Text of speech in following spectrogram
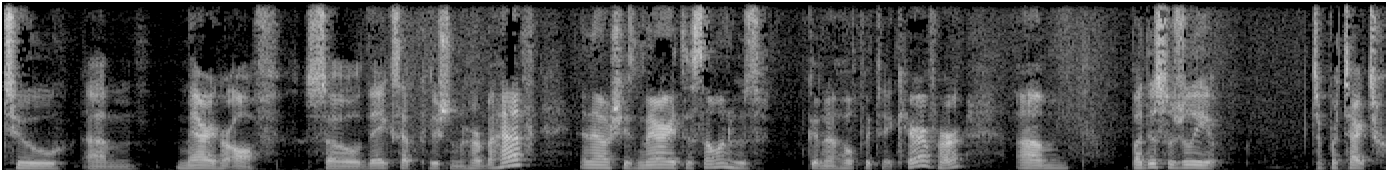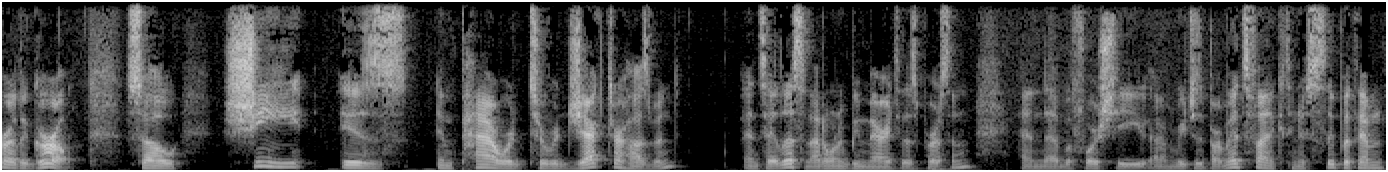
to um, marry her off. So they accept Kedushin on her behalf. And now she's married to someone who's going to hopefully take care of her. Um, but this was really to protect her, the girl. So she is empowered to reject her husband and say, "Listen, I don't want to be married to this person." And uh, before she um, reaches bar mitzvah and continues to sleep with him,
